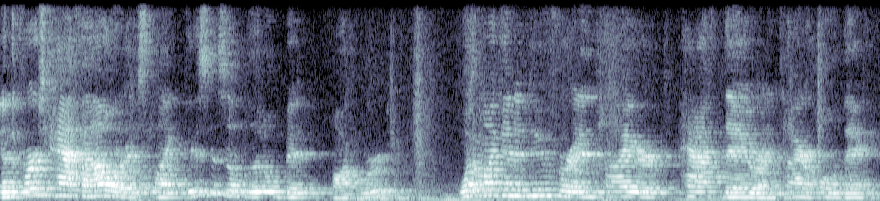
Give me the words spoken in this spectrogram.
And the first half hour, it's like, this is a little bit awkward. What am I going to do for an entire half day or an entire whole day?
